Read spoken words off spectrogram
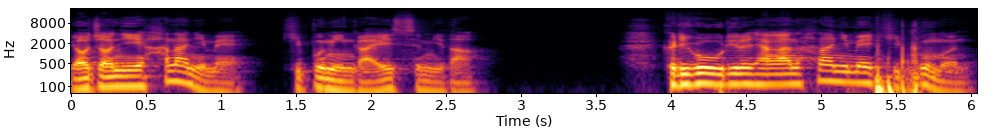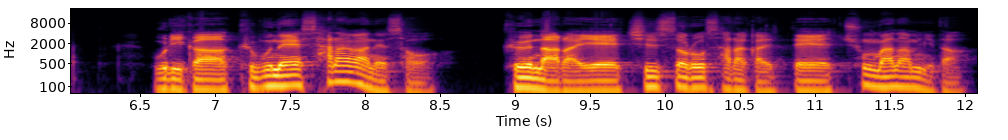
여전히 하나님의 기쁨인가에 있습니다. 그리고 우리를 향한 하나님의 기쁨은 우리가 그분의 사랑 안에서 그 나라의 질서로 살아갈 때 충만합니다.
